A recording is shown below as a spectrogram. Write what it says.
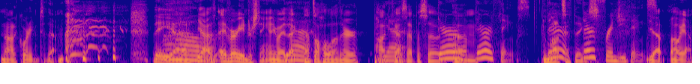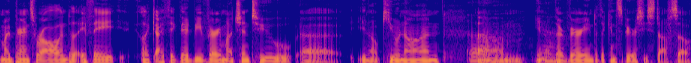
not according to them. they, Wow. uh, yeah, uh, very interesting. Anyway, that, that's a whole other podcast Yeah. episode. There are Um, there are things. lots There- of things. There's fringy things. yeah. Oh, yeah. My parents were all into. If they like, I think they'd be very much into, uh, you know, QAnon. um, you know, they're very into the conspiracy stuff. So,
